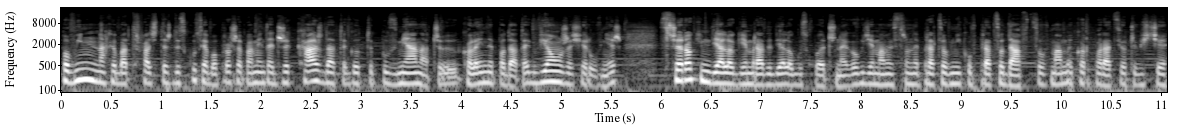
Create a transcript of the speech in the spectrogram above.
powinna chyba trwać też dyskusja, bo proszę pamiętać, że każda tego typu zmiana czy kolejny podatek wiąże się również z szerokim dialogiem Rady Dialogu Społecznego, gdzie mamy stronę pracowników, pracodawców, mamy korporacje oczywiście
